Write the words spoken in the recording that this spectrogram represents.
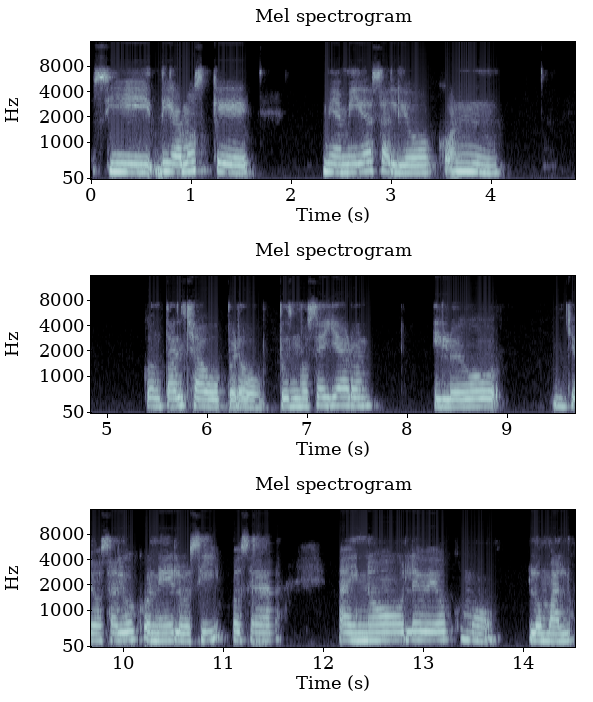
si digamos que mi amiga salió con con tal chavo, pero pues no se hallaron y luego yo salgo con él o sí, o sea, ahí no le veo como lo malo,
